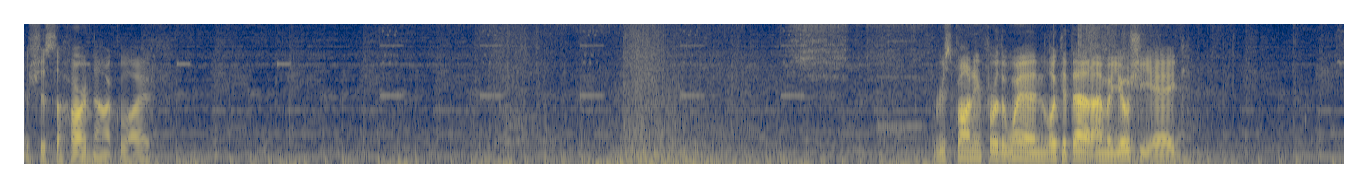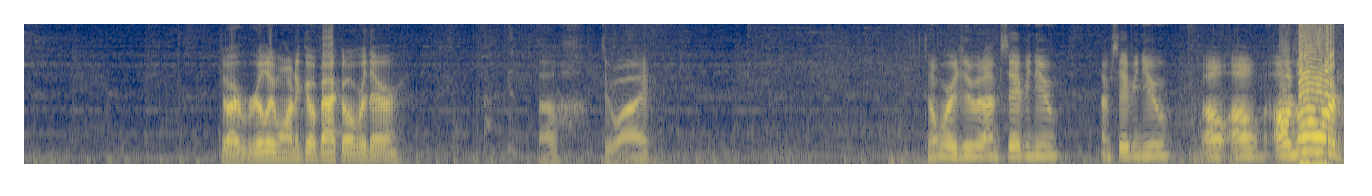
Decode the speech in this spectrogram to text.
It's just a hard knock life. Respawning for the win. Look at that, I'm a Yoshi egg. Do I really want to go back over there? Ugh, do I? Don't worry, dude, I'm saving you. I'm saving you. Oh, oh, oh, Lord!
